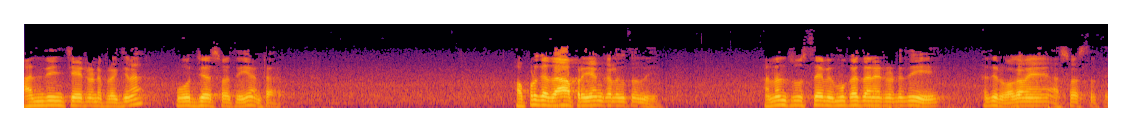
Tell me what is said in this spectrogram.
అందించేటువంటి ప్రజ్ఞ ఊర్జస్వతి అంటారు. అప్పుడు కదా ప్రియం కలుగుతుంది. అన్నం చూస్తే విముఖత అనేటువంటిది అది రోగమే అస్వస్థత.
